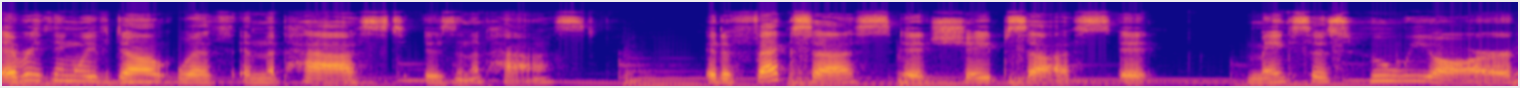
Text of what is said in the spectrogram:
everything we've dealt with in the past is in the past. It affects us, it shapes us, it makes us who we are,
